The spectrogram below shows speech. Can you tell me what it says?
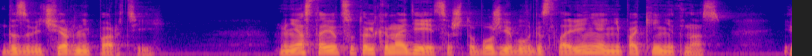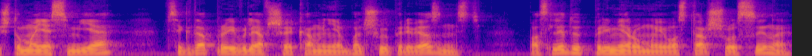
да за вечерней партией. Мне остается только надеяться, что Божье благословение не покинет нас, и что моя семья, всегда проявлявшая ко мне большую привязанность, последует примеру моего старшего сына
